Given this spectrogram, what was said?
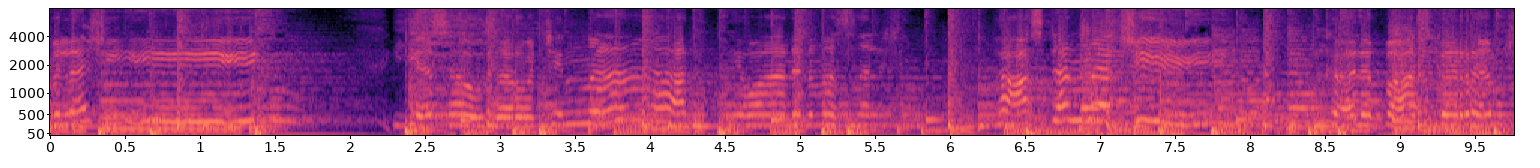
ብለሽ የሰው ዘሮች እናት ሔዋንን መሰልሽ አስደነቅሺ ከልብ አስገረምሽ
